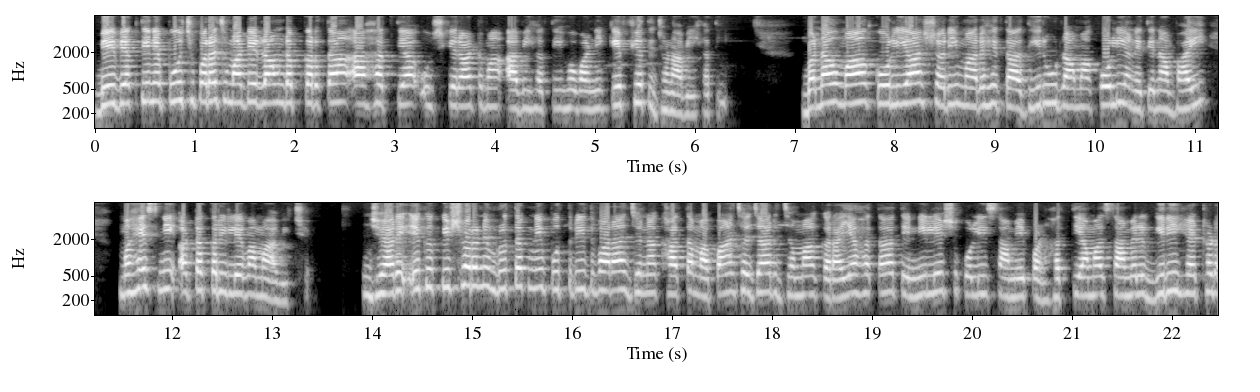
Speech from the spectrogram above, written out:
બે વ્યક્તિને પૂછપરછ માટે રાઉન્ડ અપ કરતા આ હત્યા ઉશ્કેરાટમાં આવી હતી હોવાની કેફિયત જણાવી હતી. બનાવમાં કોલિયા શરીમાં રહેતા ધીરુ રામા કોલી અને તેના ભાઈ મહેશની અટક કરી લેવામાં આવી છે. જ્યારે એક કિશોર અને મૃતકની પુત્રી દ્વારા જેના ખાતામાં પાંચ હજાર જમા કરાયા હતા, તે નિલેશ કોલી સામે પણ હત્યામાં સામેલ ગિરી હેઠળ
